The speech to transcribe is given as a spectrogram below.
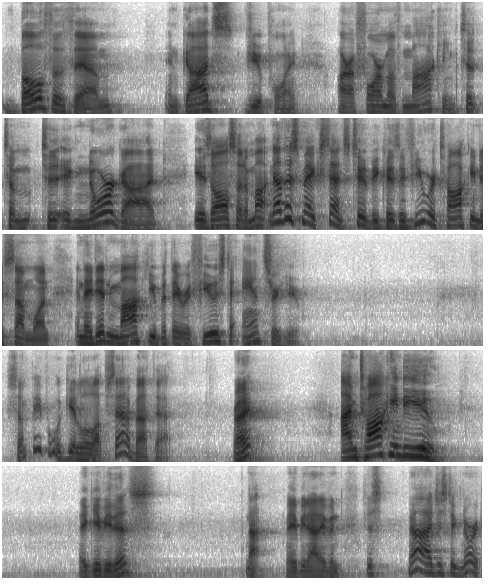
both of them, in God's viewpoint, are a form of mocking. To, to, to ignore God is also to mock. Now, this makes sense too, because if you were talking to someone and they didn't mock you, but they refused to answer you, some people would get a little upset about that, right? I'm talking to you. They give you this? Not, maybe not even, just, no, I just ignore it.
